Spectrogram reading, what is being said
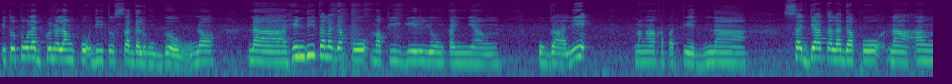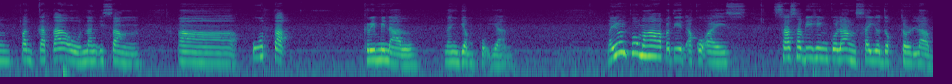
Itutulad ko na lang po dito sa galunggong, no? Na hindi talaga po mapigil yung kanyang ugali, mga kapatid, na sadya talaga po na ang pagkatao ng isang ah, utak kriminal, nandiyan po yan. Ngayon po mga kapatid, ako ay sasabihin ko lang sa iyo, Dr. Love,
